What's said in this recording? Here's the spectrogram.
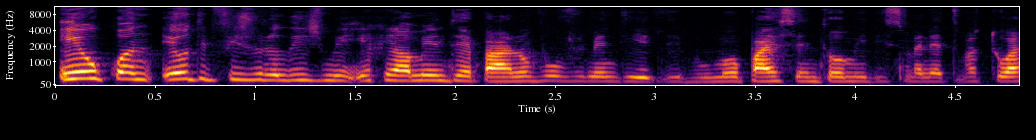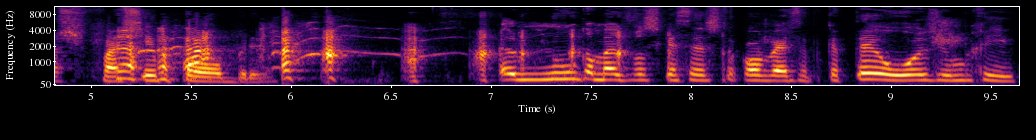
eu, quando, eu tipo, fiz jornalismo e realmente, é pá, não vou vos mentir, tipo, o meu pai sentou-me e disse, Manete, tu achas que vais ser pobre? eu nunca mais vou esquecer esta conversa, porque até hoje eu me rio.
